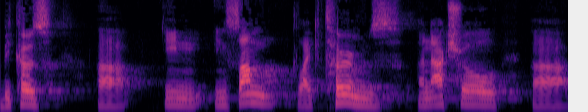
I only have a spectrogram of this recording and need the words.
because uh, in, in some like terms, an actual uh,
